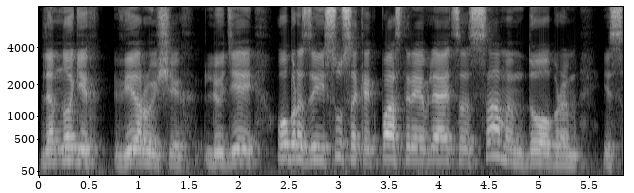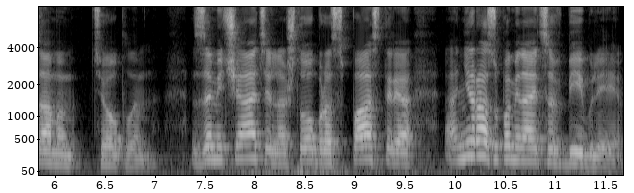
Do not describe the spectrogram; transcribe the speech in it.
для многих верующих людей образ Иисуса как пастыря является самым добрым и самым теплым. Замечательно, что образ пастыря а, не раз упоминается в Библии.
